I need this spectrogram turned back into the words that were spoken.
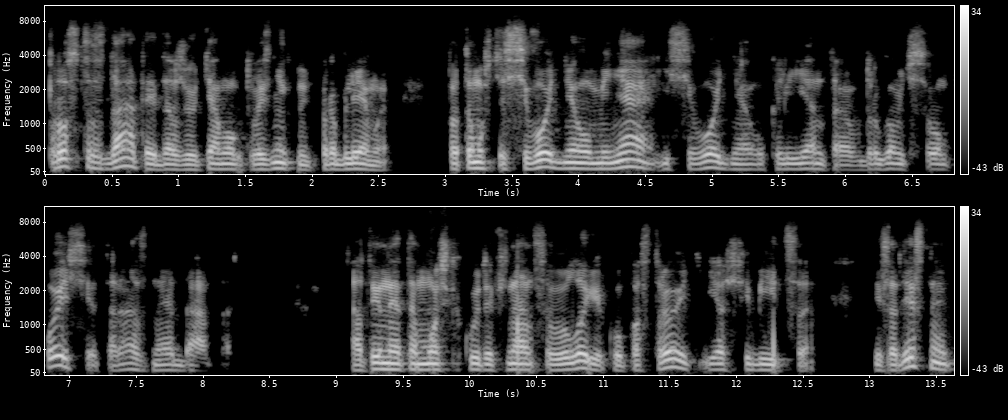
просто с датой, даже у тебя могут возникнуть проблемы. Потому что сегодня у меня и сегодня у клиента в другом часовом поясе это разная дата а ты на этом можешь какую-то финансовую логику построить и ошибиться. И, соответственно,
